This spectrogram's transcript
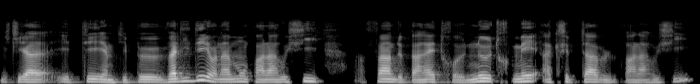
mais qu'il a été un petit peu validé en amont par la Russie afin de paraître neutre mais acceptable par la Russie.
